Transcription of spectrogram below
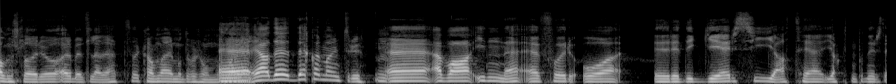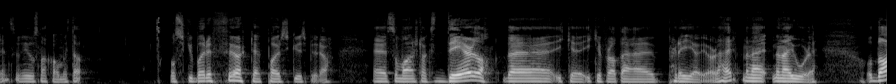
Anslår jo arbeidsledighet. Det kan være motivasjonen. Eh, ja, det, det kan man tro. Eh, jeg var inne eh, for å redigere sida til Jakten på Nyrestein, som vi jo snakka om i stad. Og skulle bare føre til et par skuespillere. Eh, som var en slags dare, da. Det, ikke, ikke at jeg pleier å gjøre det her, men jeg, men jeg gjorde det. Og da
